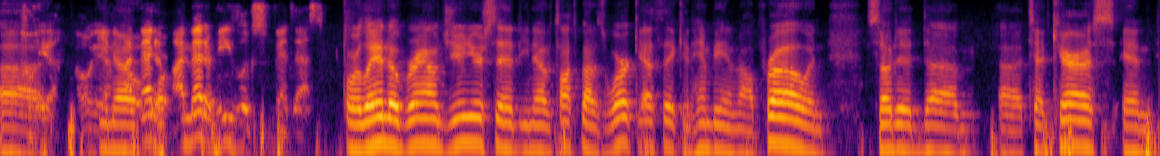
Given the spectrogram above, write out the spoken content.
Uh, oh yeah, oh yeah. You know, I met him. I met him. He looks fantastic. Orlando Brown Jr. said, you know, talked about his work ethic and him being an All Pro, and so did um, uh, Ted Karras, and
